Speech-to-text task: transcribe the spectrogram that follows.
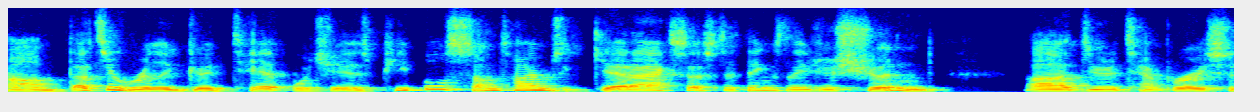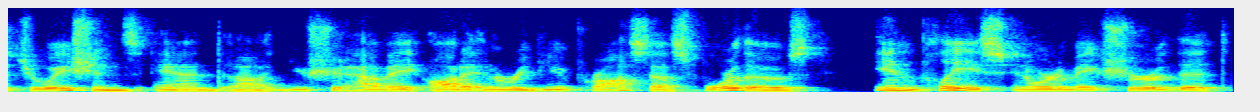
um, that's a really good tip, which is people sometimes get access to things they just shouldn't uh, due to temporary situations. And uh, you should have a audit and review process for those in place in order to make sure that,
